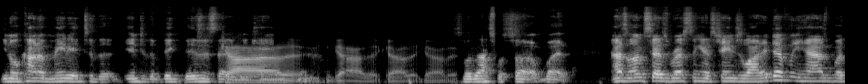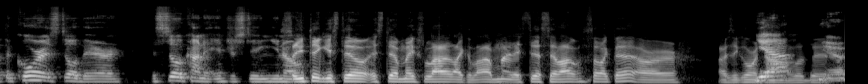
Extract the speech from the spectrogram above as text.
you know, kind of made it to the into the big business that got it became. It, got it, got it, got it. So that's what's up. But as Unk says, wrestling has changed a lot. It definitely has, but the core is still there. It's still kind of interesting, you know. So you think it still it still makes a lot of like a lot of money? They still sell out and stuff like that, or, or is it going yeah. down a little bit? Yeah.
